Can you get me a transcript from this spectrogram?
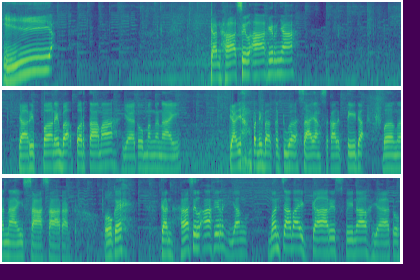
Iya. Dan hasil akhirnya dari penembak pertama yaitu mengenai dan yang penembak kedua sayang sekali tidak mengenai sasaran. Oke. Dan hasil akhir yang mencapai garis final yaitu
